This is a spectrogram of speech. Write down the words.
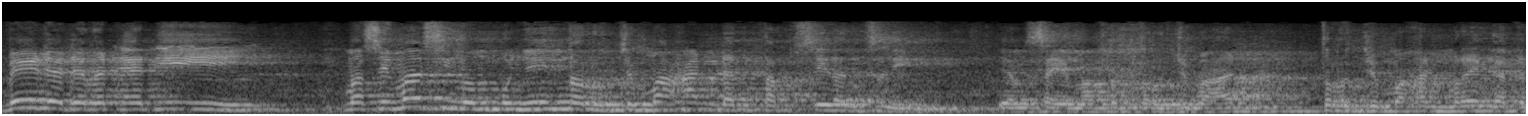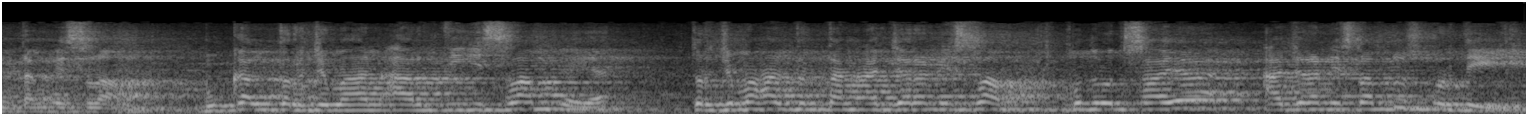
beda dengan NII masing-masing mempunyai terjemahan dan tafsiran sendiri. Yang saya maksud terjemahan terjemahan mereka tentang Islam. Bukan terjemahan arti Islamnya ya. Terjemahan tentang ajaran Islam. Menurut saya ajaran Islam itu seperti ini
